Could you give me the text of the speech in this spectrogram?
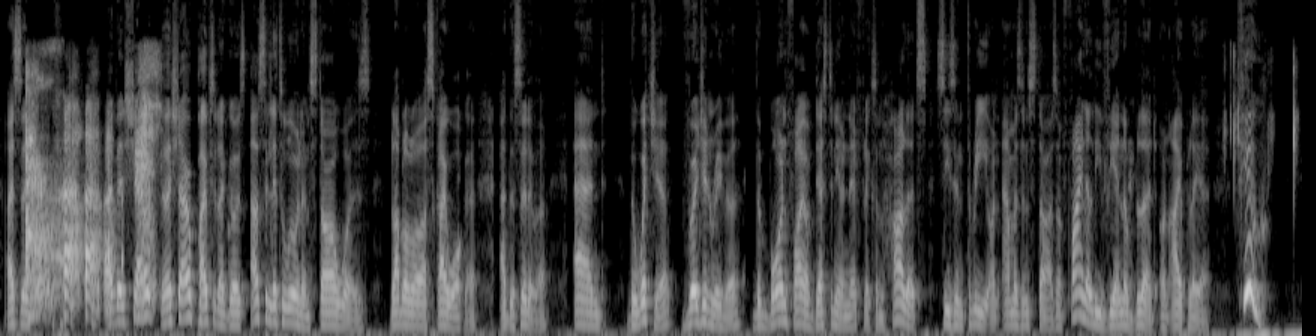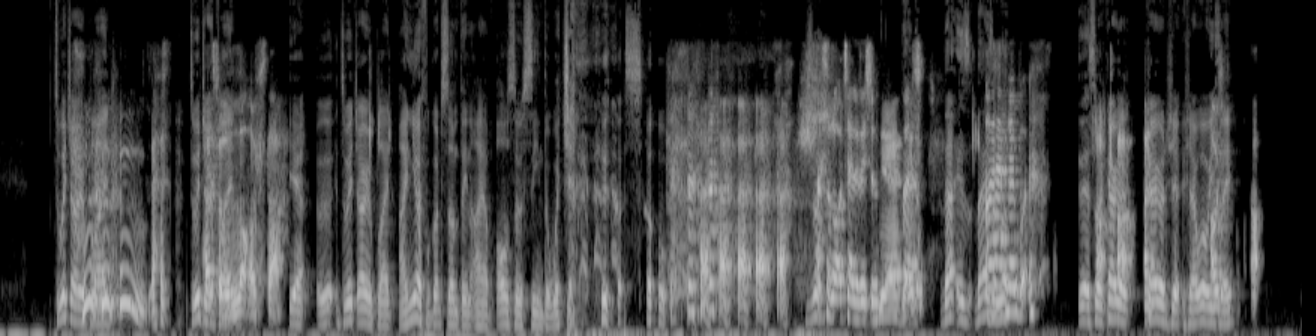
I said, and then Sharon, then Sharon pipes in and goes, I've seen Little Women and Star Wars, blah blah blah, Skywalker at the cinema, and The Witcher, Virgin River, The Bonfire of Destiny on Netflix, and Harlots season three on Amazon Starz, and finally Vienna Blood on iPlayer. Phew. To which I replied, that's to which I that's a lot of stuff. yeah. To which I replied, I knew I forgot something. I have also seen The Witcher. so That's a lot of television. Yeah, But that's- that is that is I a have lot. no. Yeah, so Uh, carry on, uh, carry on, Sha- Sha, What were I you was- saying?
